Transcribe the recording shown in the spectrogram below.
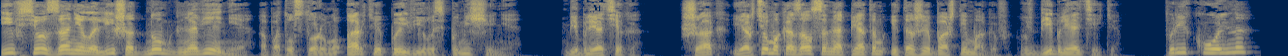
И все заняло лишь одно мгновение, а по ту сторону арки появилось помещение. Библиотека. Шаг, и Артем оказался на пятом этаже башни магов, в библиотеке. «Прикольно», —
